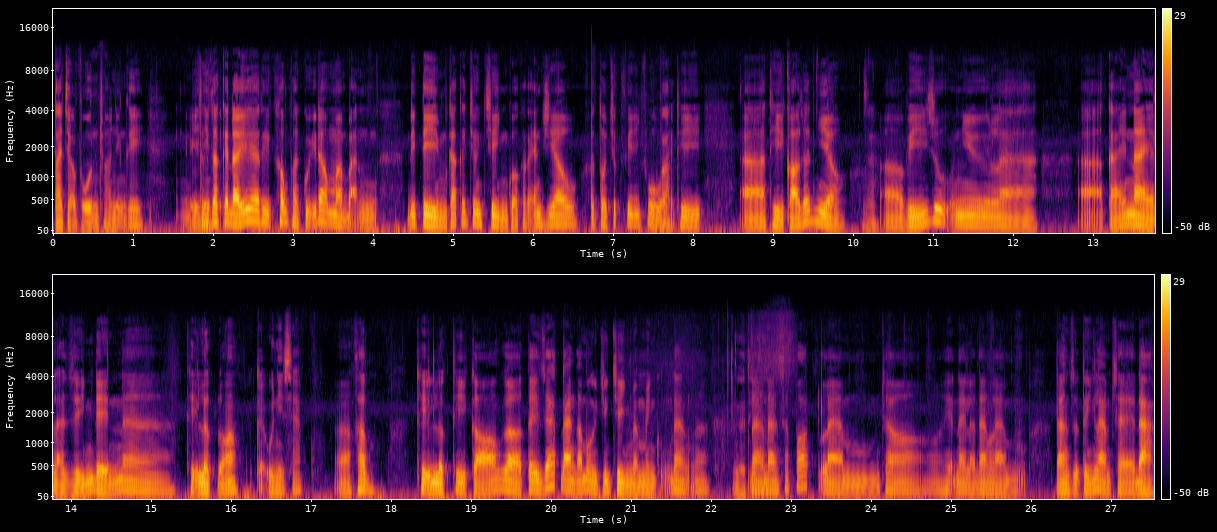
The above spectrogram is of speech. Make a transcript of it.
tài trợ vốn cho những cái, cái thực những ra cái đấy thì không phải quỹ đâu mà bạn đi tìm các cái chương trình của các NGO các tổ chức phi chính phủ Vâng. ấy, thì à, thì có rất nhiều Dạ. Ờ, ví dụ như là à, cái này là dính đến à, thị lực đúng không cái UNICEF à, không thị lực thì có GTZ đang có một cái chương trình mà mình cũng đang à, người đang đang support làm cho hiện nay là đang làm đang dự tính làm xe đạp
